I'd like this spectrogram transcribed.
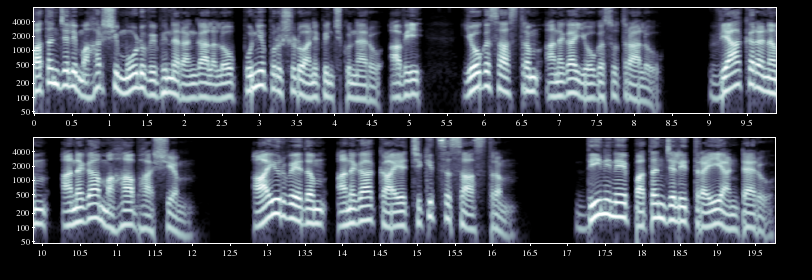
పతంజలి మహర్షి మూడు విభిన్న రంగాలలో పుణ్యపురుషుడు అనిపించుకున్నారు. అవి యోగశాస్త్రం అనగా యోగసూత్రాలు. వ్యాకరణం అనగా మహాభాష్యం. ఆయుర్వేదం అనగా కాయ చికిత్స శాస్త్రం దీనినే పతంజలి త్రయి అంటారు.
